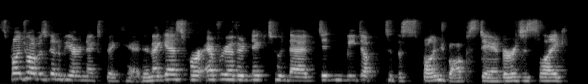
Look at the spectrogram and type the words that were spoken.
SpongeBob is going to be our next big hit." And I guess for every other Nicktoon that didn't meet up to the SpongeBob standards, it's like,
